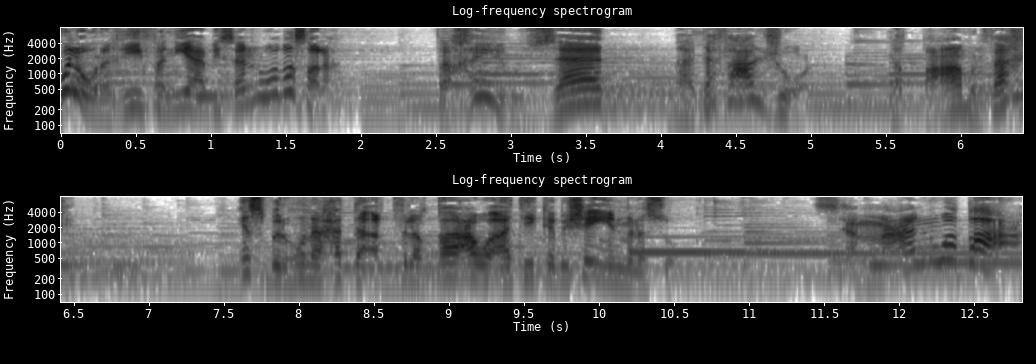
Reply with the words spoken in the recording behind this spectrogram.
ولو رغيفا يابسا وبصلة. فخير الزاد ما دفع الجوع لا الطعام الفاخر. اصبر هنا حتى أقفل القاعة وآتيك بشيء من السوق. سمعا وطاعة.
